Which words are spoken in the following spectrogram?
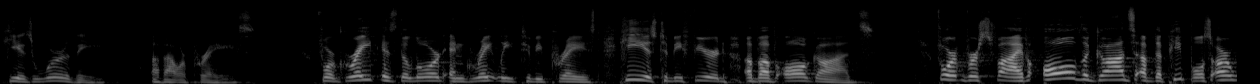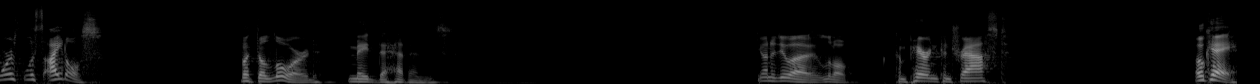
He is worthy of our praise. For great is the Lord and greatly to be praised. He is to be feared above all gods. For verse 5 all the gods of the peoples are worthless idols, but the Lord made the heavens. You want to do a little compare and contrast? Okay,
